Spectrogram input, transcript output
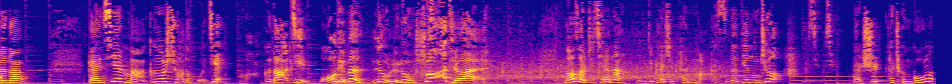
的呢？感谢马哥刷的火箭，马哥大计，老铁们六六六刷起来！老早之前呢，我们就开始喷马克思的电动车啊，不行不行。但是他成功了，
